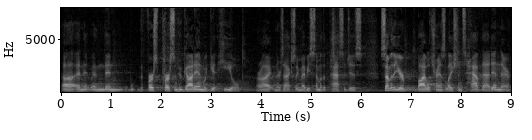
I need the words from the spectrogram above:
uh, and, and then the first person who got in would get healed. All right, and there's actually maybe some of the passages, some of the, your Bible translations have that in there.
